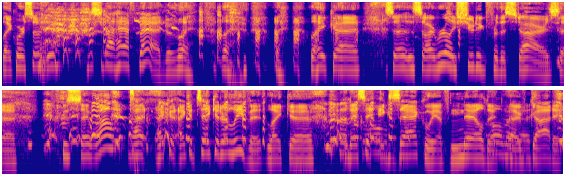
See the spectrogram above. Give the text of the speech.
like we're so it's not half bad. Like, like, like, uh, so so I'm really shooting for the stars. Uh, just say, well, I, I could I could take it or leave it. Like, uh, and I say exactly, I've nailed it. Oh I've gosh. got it.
